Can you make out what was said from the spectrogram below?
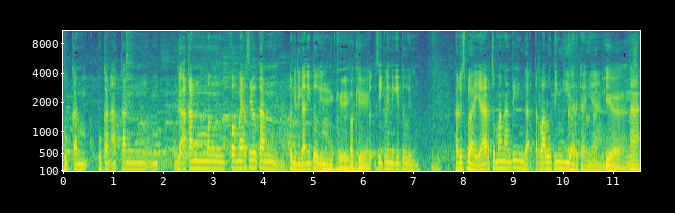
bukan bukan akan nggak akan mengkomersilkan pendidikan itu gitu. Hmm, Oke. Oke. si klinik itu gitu. harus bayar cuman nanti nggak terlalu tinggi harganya Iya. nah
